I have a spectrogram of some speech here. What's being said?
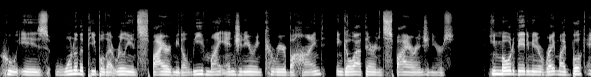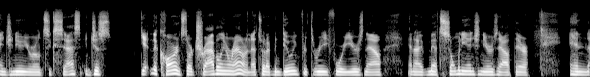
who is one of the people that really inspired me to leave my engineering career behind and go out there and inspire engineers. He motivated me to write my book, Engineer Your Own Success, and just get in the car and start traveling around. And that's what I've been doing for three, four years now. And I've met so many engineers out there. And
